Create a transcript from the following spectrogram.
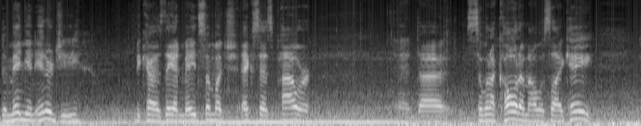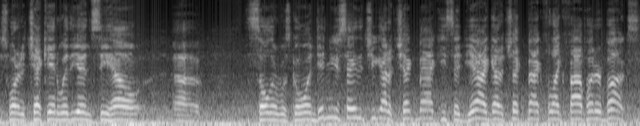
Dominion Energy because they had made so much excess power. And uh, so when I called him, I was like, "Hey, just wanted to check in with you and see how." Uh, solar was going didn't you say that you got a check back he said yeah i got a check back for like 500 bucks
